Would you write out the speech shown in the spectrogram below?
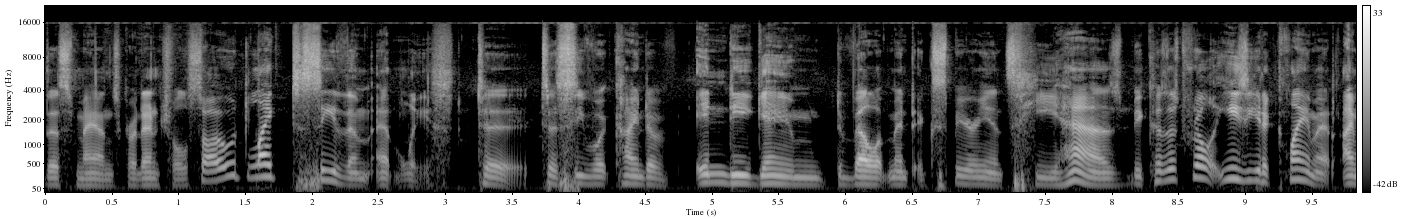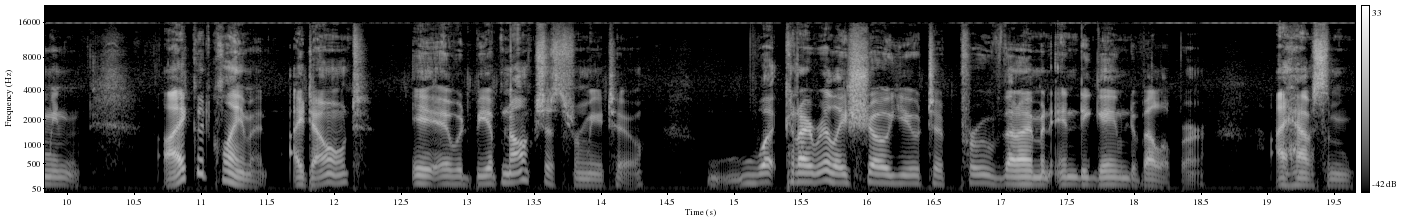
this man's credentials, so I would like to see them at least to to see what kind of indie game development experience he has because it's real easy to claim it. I mean, I could claim it. I don't. It, it would be obnoxious for me to what could I really show you to prove that I'm an indie game developer? I have some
